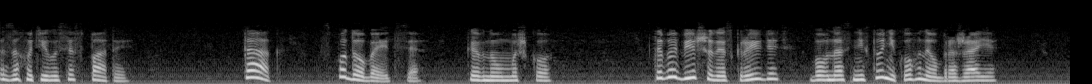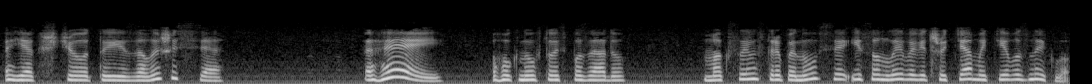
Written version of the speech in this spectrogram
захотілося спати. Так, сподобається, кивнув Мишко. Тебе більше не скривдять, бо в нас ніхто нікого не ображає. Якщо ти залишишся. Гей. гукнув хтось позаду. Максим стрепенувся, і сонливе відчуття миттєво зникло.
